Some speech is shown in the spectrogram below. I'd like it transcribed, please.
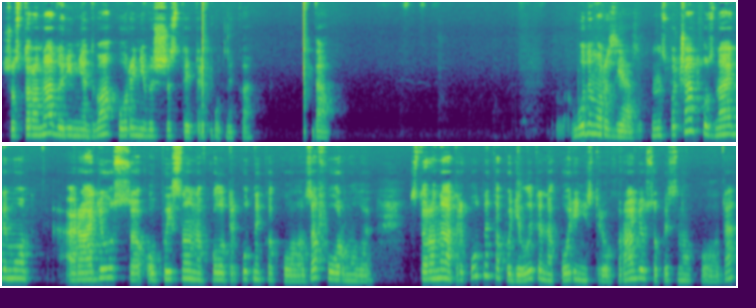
що сторона дорівнює 2 коренів із 6 трикутника. Так. Будемо розв'язувати. Ну, Спочатку знайдемо радіус описаного навколо трикутника кола за формулою. Сторона трикутника поділити на корінь із 3. Радіус описаного кола. Да?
